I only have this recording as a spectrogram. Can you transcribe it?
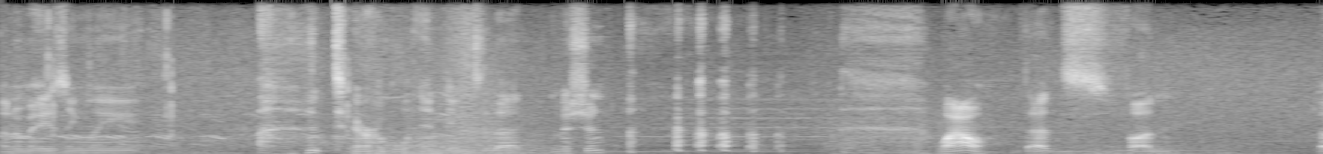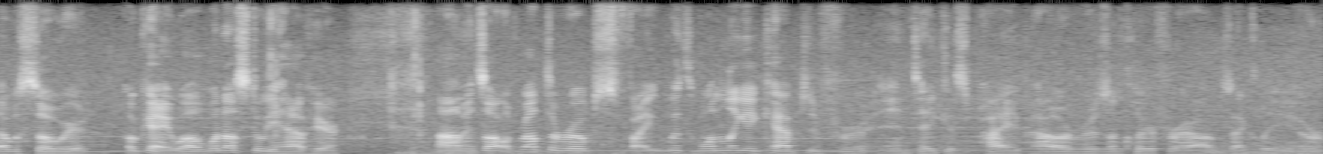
an amazingly terrible ending to that mission. wow, that's fun. That was so weird. Okay, well, what else do we have here? Um, it's all about the ropes. Fight with one-legged captain for and take his pipe. However, it's unclear for how exactly or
